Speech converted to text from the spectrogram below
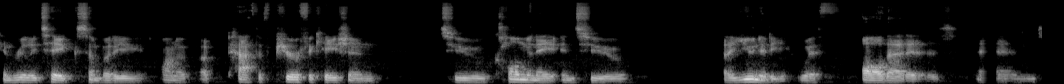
can really take somebody on a, a, path of purification to culminate into a unity with all that is and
